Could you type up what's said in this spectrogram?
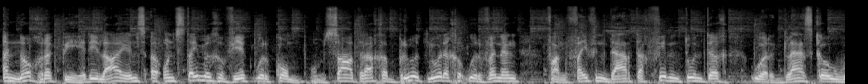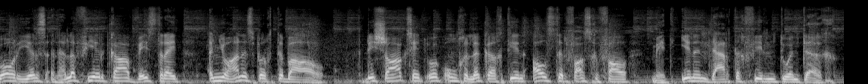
En nog rugby het die Lions 'n onstuimige week oorkom om Saterdag 'n broodnodige oorwinning van 35-24 oor Glasgow Warriors in hulle 4K wedstryd in Johannesburg te behaal. Die Sharks het ook ongelukkig teen Ulster vasgeval met 31-24.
